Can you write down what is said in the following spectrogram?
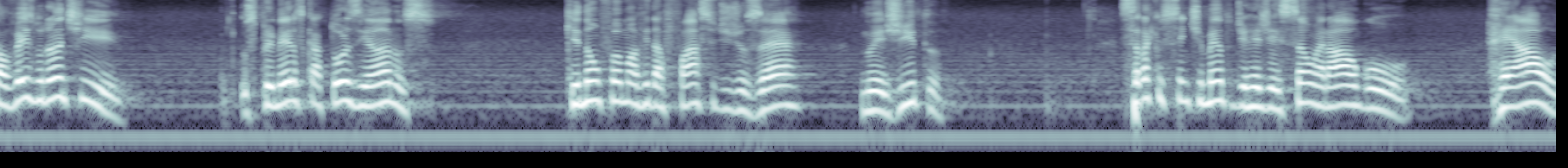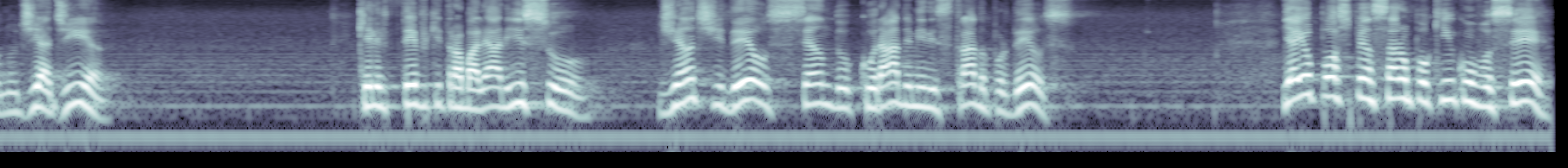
Talvez durante os primeiros 14 anos, que não foi uma vida fácil de José no Egito, será que o sentimento de rejeição era algo real no dia a dia? Que ele teve que trabalhar isso diante de Deus, sendo curado e ministrado por Deus? E aí eu posso pensar um pouquinho com você,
